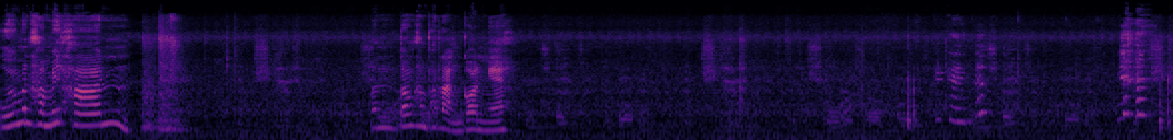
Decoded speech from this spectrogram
อุ้ยมันทำไม่ทัน มันต้องทำผนังก่อนไงเ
